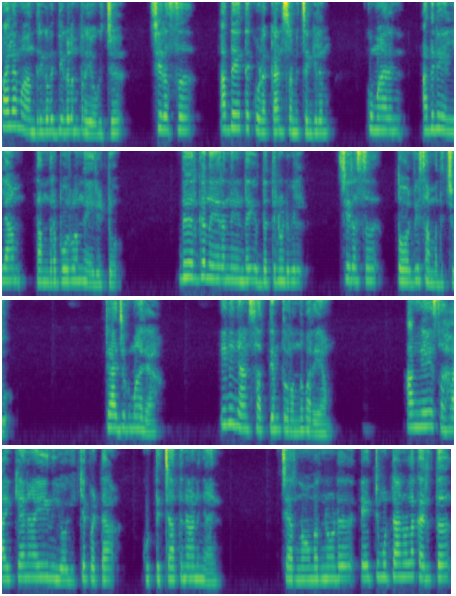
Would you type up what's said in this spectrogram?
പല മാന്ത്രിക വിദ്യകളും പ്രയോഗിച്ച് ശിരസ് അദ്ദേഹത്തെ കുഴക്കാൻ ശ്രമിച്ചെങ്കിലും കുമാരൻ അതിനെയെല്ലാം തന്ത്രപൂർവം നേരിട്ടു. ദീർഘനേരം നീണ്ട യുദ്ധത്തിനൊടുവിൽ ശിരസ് തോൽവി സമ്മതിച്ചു. രാജകുമാര ഇനി ഞാൻ സത്യം തുറന്നു പറയാം. അങ്ങയെ സഹായിക്കാനായി നിയോഗിക്കപ്പെട്ട കുട്ടിച്ചാത്തനാണ് ഞാൻ. ചെർണോമറിനോട് ഏറ്റുമുട്ടാനുള്ള കരുത്ത്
